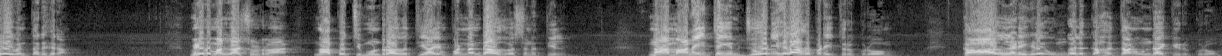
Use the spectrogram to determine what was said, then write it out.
இறைவன் தருகிறான். மேலும் அல்லாஹ் சொல்றான் நாற்பத்தி மூன்றாவது அத்தியாயம் பன்னெண்டாவது வசனத்தில் நாம் அனைத்தையும் ஜோடிகளாக படைத்திருக்கிறோம். கால்நடைகளை உங்களுக்காகத்தான் உண்டாக்கி இருக்கிறோம்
